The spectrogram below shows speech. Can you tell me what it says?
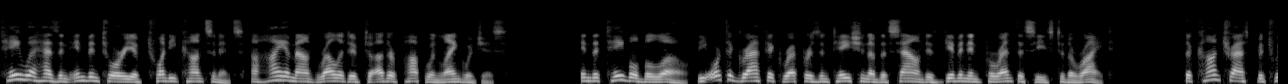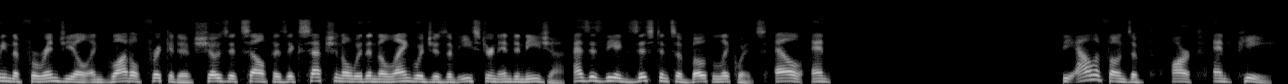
Teiwa has an inventory of 20 consonants, a high amount relative to other Papuan languages. In the table below, the orthographic representation of the sound is given in parentheses to the right. The contrast between the pharyngeal and glottal fricative shows itself as exceptional within the languages of eastern Indonesia, as is the existence of both liquids, L, and the allophones of p, r, and p.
